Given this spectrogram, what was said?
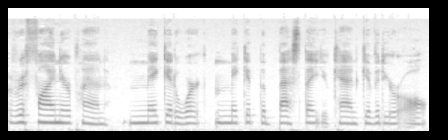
Refine your plan. Make it work. Make it the best that you can. Give it your all.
